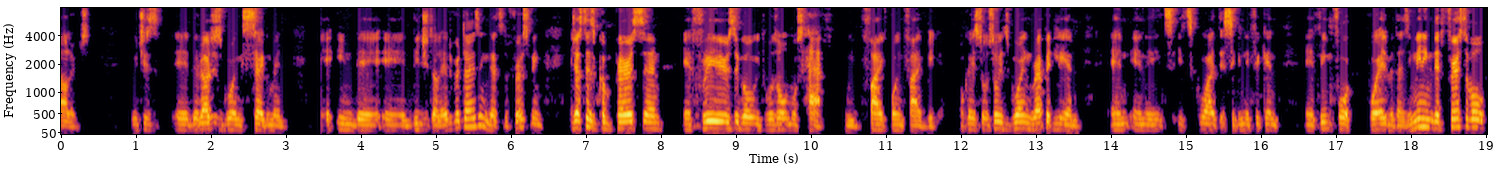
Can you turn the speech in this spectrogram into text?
which is uh, the largest growing segment in the digital advertising. That's the first thing. Just as a comparison, three years ago, it was almost half with 5.5 billion. Okay, so so it's growing rapidly and and and it's it's quite a significant uh, thing for for advertising. Meaning that first of all,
